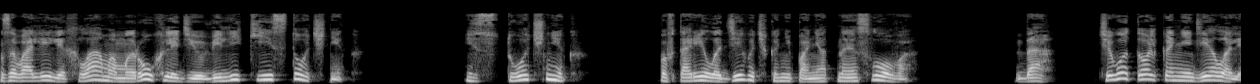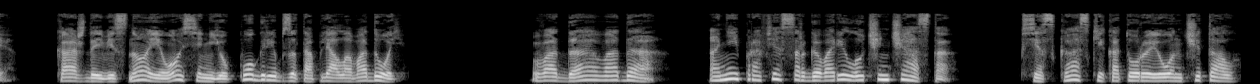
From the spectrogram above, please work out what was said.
завалили хламом и рухлядью великий источник». «Источник?» — повторила девочка непонятное слово. «Да, чего только не делали. Каждой весной и осенью погреб затопляло водой. Вода, вода. О ней профессор говорил очень часто. Все сказки, которые он читал,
